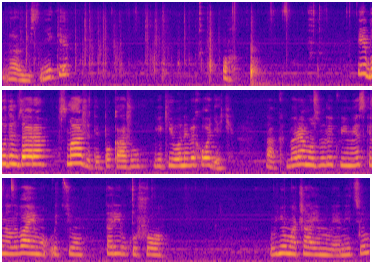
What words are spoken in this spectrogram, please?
навісники. О. І будемо зараз смажити, покажу, які вони виходять. Так, беремо з великої миски, наливаємо у цю тарілку, що в ню мачаємо виницю.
